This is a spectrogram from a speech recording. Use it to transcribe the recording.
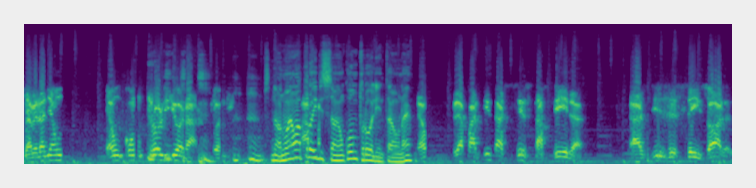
Na verdade é um é um controle de horário, Tony. Não, não é uma proibição, é um controle então, né? É, a partir da sexta-feira às 16 horas,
